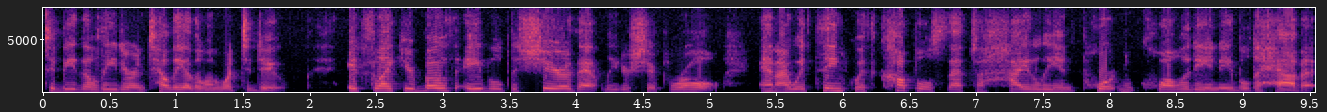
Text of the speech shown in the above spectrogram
to be the leader and tell the other one what to do it's like you're both able to share that leadership role. And I would think with couples, that's a highly important quality and able to have it,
